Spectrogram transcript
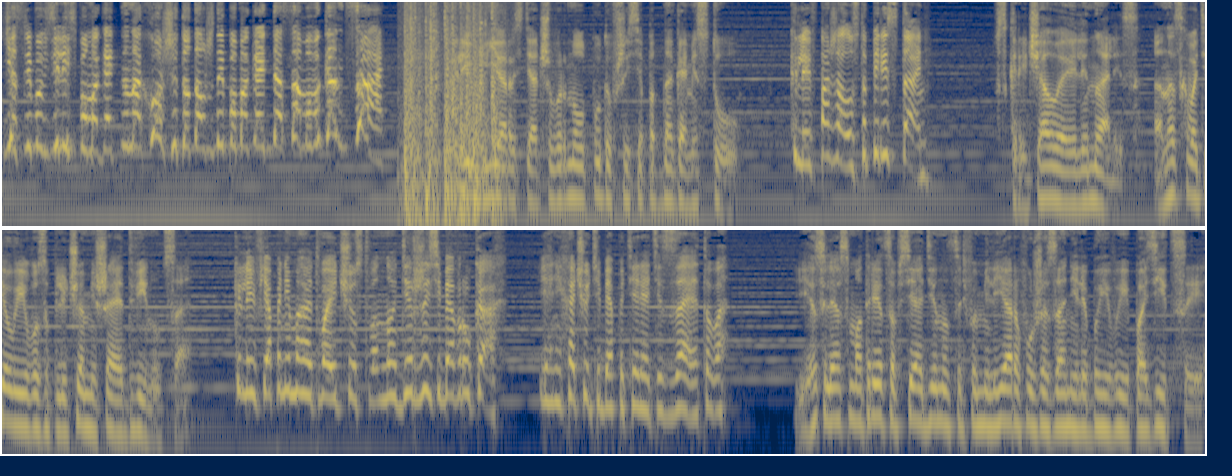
Если вы взялись помогать Нанахоши, то должны помогать до самого конца! Клифф в ярости отшвырнул путавшийся под ногами стул. Клифф, пожалуйста, перестань! Вскричала Элиналис. Она схватила его за плечо, мешая двинуться. Клифф, я понимаю твои чувства, но держи себя в руках. Я не хочу тебя потерять из-за этого. Если осмотреться, все 11 фамильяров уже заняли боевые позиции.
